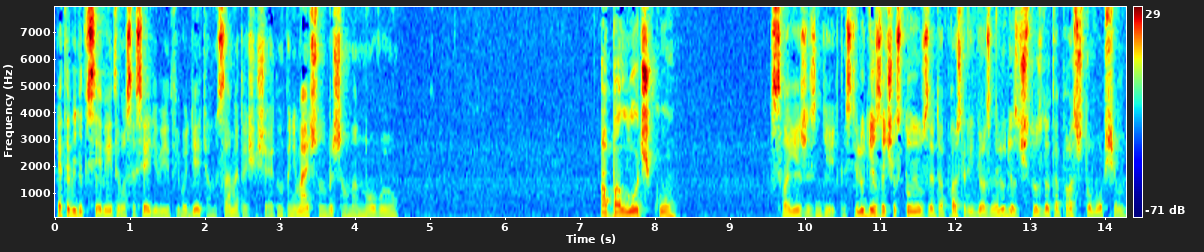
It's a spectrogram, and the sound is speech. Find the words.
Это видят все, видят его соседи, видят его дети, он сам это ощущает. Он понимает, что он вышел на новую оболочку своей жизнедеятельности. Люди зачастую задают вопрос, религиозные люди зачастую задают вопрос, что, в общем,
